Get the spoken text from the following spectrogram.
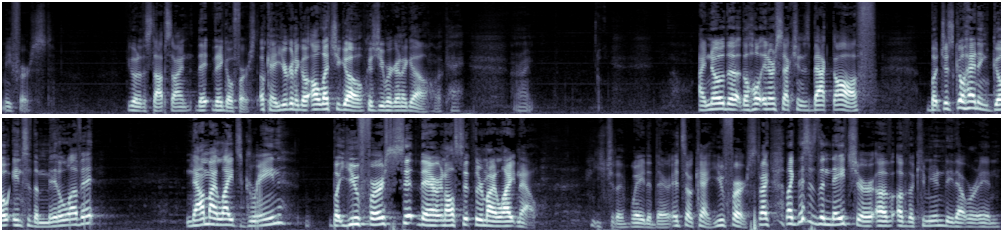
Me first. You go to the stop sign, they, they go first. Okay, you're going to go. I'll let you go because you were going to go. Okay, all right. I know the, the whole intersection is backed off, but just go ahead and go into the middle of it. Now my light's green but you first sit there and I'll sit through my light now. You should have waited there. It's okay. You first, right? Like, this is the nature of, of the community that we're in.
